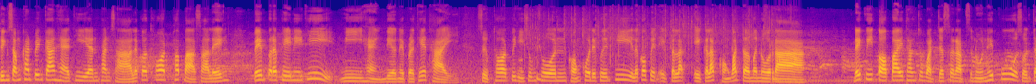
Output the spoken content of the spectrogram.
สิ่งสำคัญเป็นการแห่เทียนพรรษาและก็ทอดพระป่าซาเล้งเป็นประเพณีที่มีแห่งเดียวในประเทศไทย สืบทอดวิถีชุมชนของคนในพื้นที่ แล้วก็เป็นเอกลักษณ์เอกลักษณ์ของวัดดอนมโนรา ในปีต่อไปทางจังหวัดจะสนับสนุนให้ผู้สนใจ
